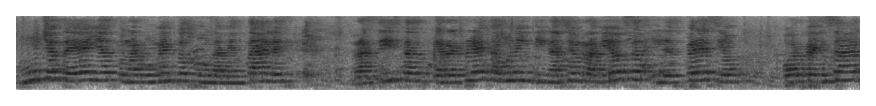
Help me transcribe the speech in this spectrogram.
muchas de ellas con argumentos fundamentales, racistas, que reflejan una indignación rabiosa y desprecio por pensar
